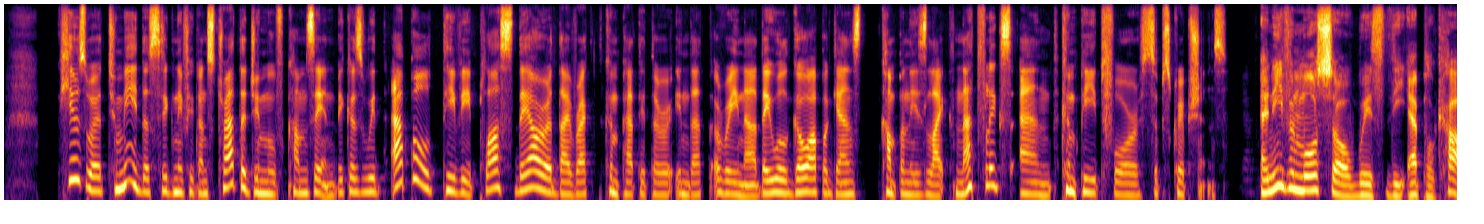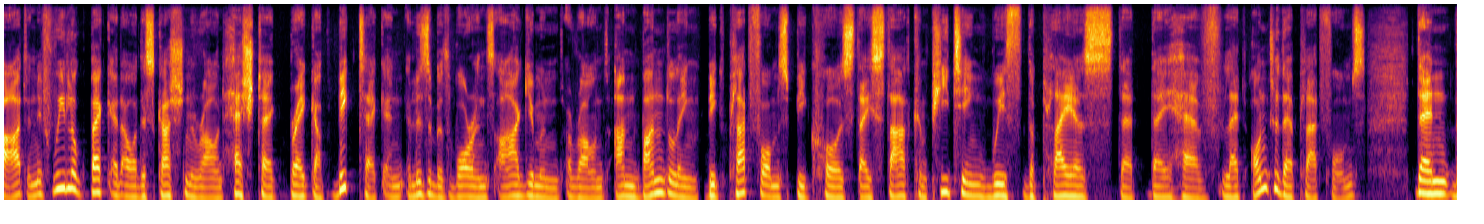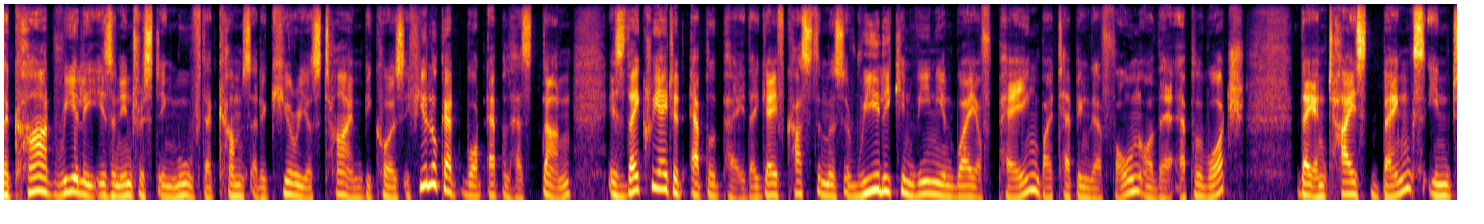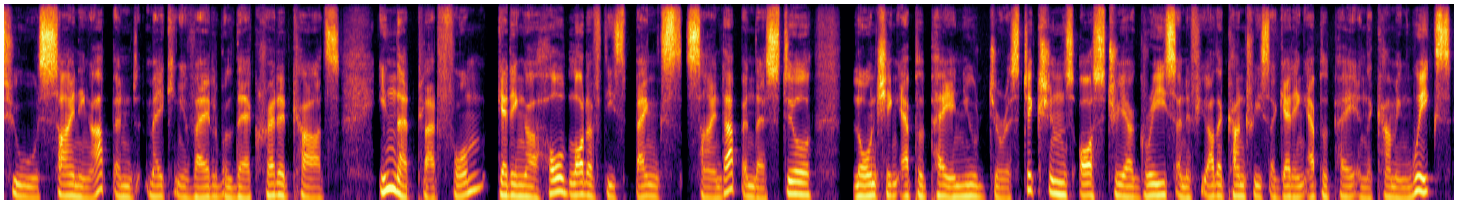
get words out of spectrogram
here's where to me the significant strategy move comes in because with Apple TV Plus they are a direct competitor in that arena. They will go up against companies like Netflix and compete for subscriptions and even more so with the Apple Card. And if we look back at our discussion around hashtag breakup big tech and Elizabeth Warren's argument around unbundling big platforms because they start competing with the players that they have let onto their platforms, then the card really is an interesting move that comes at a curious time. Because if you look at what Apple has done, is they created Apple Pay. They gave customers a really convenient way of paying by tapping their phone or their Apple Watch. They enticed banks into signing up and making available their credit cards in that platform, getting a whole lot of these banks signed up, and they're still launching Apple Pay in new jurisdictions. Austria, Greece, and a few other countries are getting Apple Pay in the coming weeks.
